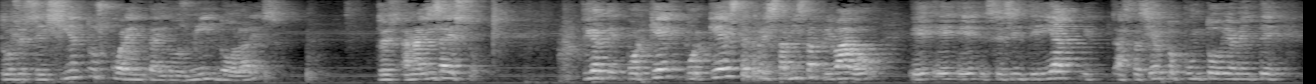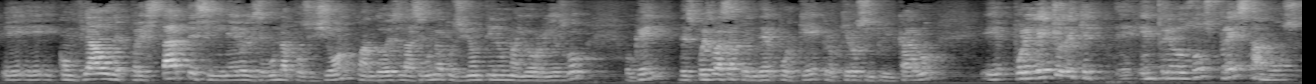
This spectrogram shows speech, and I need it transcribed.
Entonces, 642 mil dólares. Entonces, analiza esto. Fíjate, ¿por qué, por qué este prestamista privado eh, eh, eh, se sentiría hasta cierto punto, obviamente, confiado de prestarte ese dinero en segunda posición, cuando es la segunda posición tiene un mayor riesgo? ¿Ok? Después vas a aprender por qué, pero quiero simplificarlo. por el hecho de que entre los dos préstamos,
